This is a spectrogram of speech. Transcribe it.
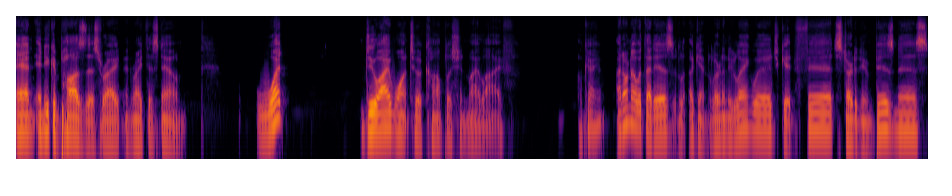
and, and you can pause this, right. And write this down. What do I want to accomplish in my life? Okay. I don't know what that is. Again, learn a new language, get fit, start a new business,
